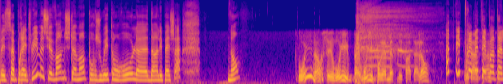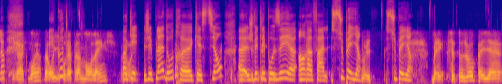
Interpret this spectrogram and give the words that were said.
mais ça pourrait être lui, Monsieur Vaughn, justement, pour jouer ton rôle dans Les Pêcheurs? Non? Oui, non, c'est oui. Ben oui, il pourrait mettre mes pantalons. il pourrait mettre tes pantalons. moi. Ben oui, il pourrait prendre mon linge. Ben OK, j'ai plein d'autres euh, questions. Euh, je vais te les poser euh, en rafale. C'est payant. Oui. C'est payant. Ben, c'est toujours payant.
